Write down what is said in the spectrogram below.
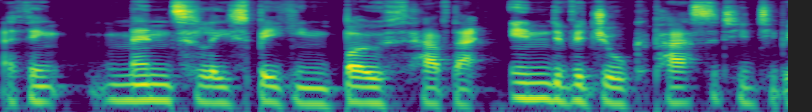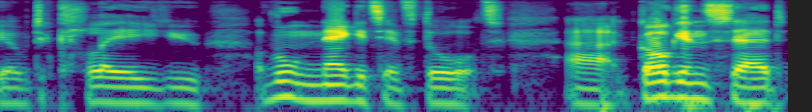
I think mentally speaking, both have that individual capacity to be able to clear you of all negative thought. Uh, Goggins said,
